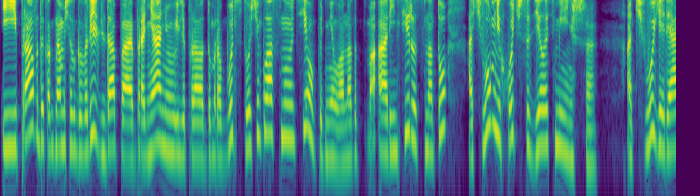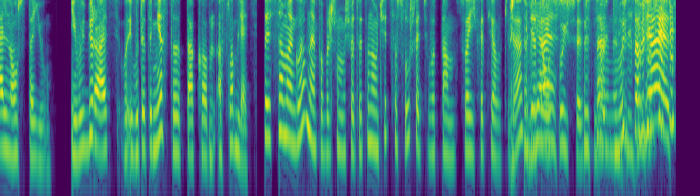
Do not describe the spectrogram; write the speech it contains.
И правда, когда мы сейчас говорили да, про, про няню или про домработницу, ты очень классную тему подняла. Надо ориентироваться на то, от чего мне хочется делать меньше, от чего я реально устаю и выбирать, и вот это место так эм, ослаблять. То есть самое главное, по большому счету, это научиться слушать вот там свои хотелки, да, где-то услышать. Представ... Да, Представляешь,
